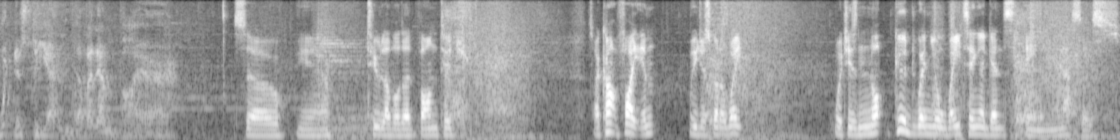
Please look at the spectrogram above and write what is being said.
Witness the end of an empire. So, yeah. Two leveled advantage. So I can't fight him. We just gotta wait. Which is not good when you're waiting against a Nasus.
